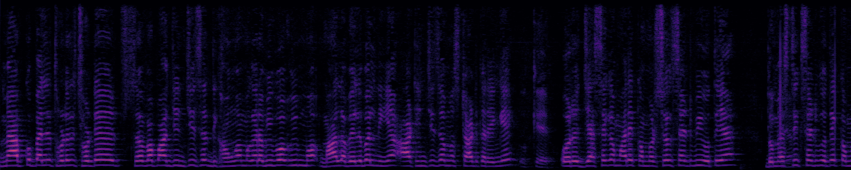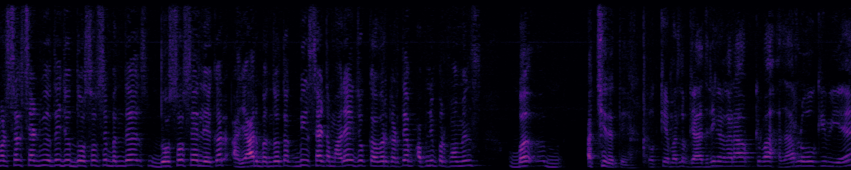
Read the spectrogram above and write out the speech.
मैं? आपको पहले थोड़े से छोटे सवा पाँच इंची से दिखाऊँगा मगर अभी वो अभी माल अवेलेबल नहीं है आठ इंची से हम स्टार्ट करेंगे। ओके और जैसे कि हमारे कमर्शियल सेट भी होते हैं डोमेस्टिक सेट भी होते हैं कमर्शियल सेट भी होते हैं, जो 200 से बंदे 200 से लेकर हज़ार बंदों तक भी सेट हमारे जो कवर करते हैं, अपनी परफॉर्मेंस अच्छी देते हैं। ओके okay, मतलब गैदरिंग अगर आपके पास हज़ार लोगों की भी है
